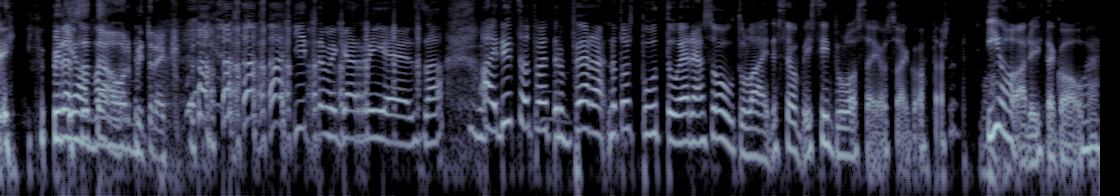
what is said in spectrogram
Pidä Ihan sä tää. Orbitrek. Hitto mikä riesaa. Ai nyt sä oot vaihtanut perään. No tosta puuttuu enää soutulaite. Se on vissiin tulossa jossain kohtaa sitten. Ihan yhtä kauhea.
